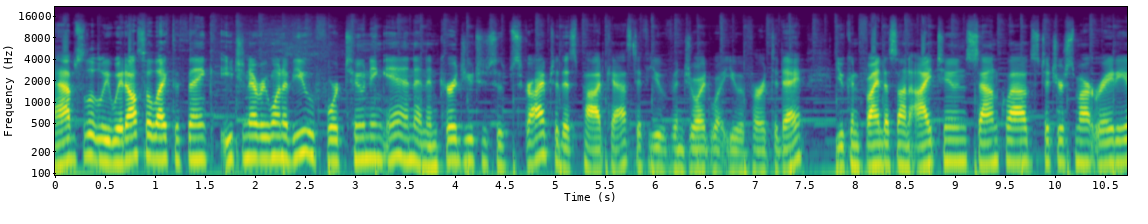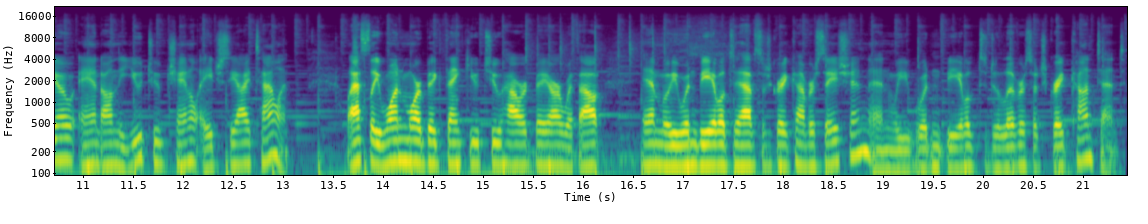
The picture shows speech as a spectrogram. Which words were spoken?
Absolutely. We'd also like to thank each and every one of you for tuning in and encourage you to subscribe to this podcast if you've enjoyed what you have heard today. You can find us on iTunes, SoundCloud, Stitcher Smart Radio, and on the YouTube channel HCI Talent. Lastly, one more big thank you to Howard Behar. Without him, we wouldn't be able to have such great conversation and we wouldn't be able to deliver such great content.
